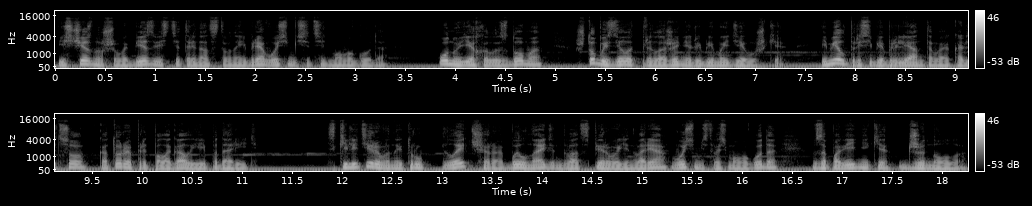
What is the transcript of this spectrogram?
исчезнувшего без вести 13 ноября 1987 года. Он уехал из дома, чтобы сделать предложение любимой девушке, имел при себе бриллиантовое кольцо, которое предполагал ей подарить. Скелетированный труп Летчера был найден 21 января 1988 года в заповеднике Дженола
